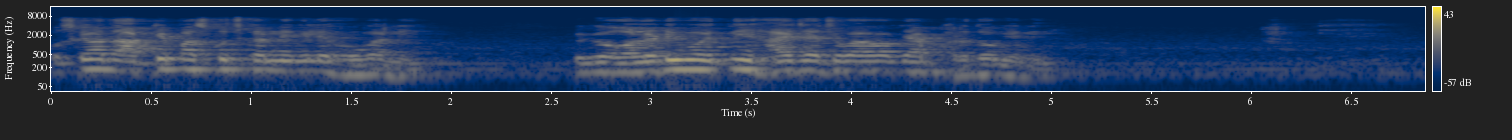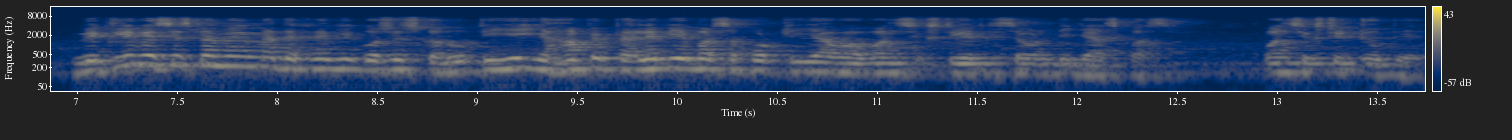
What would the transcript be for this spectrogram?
उसके बाद आपके पास कुछ करने के लिए होगा नहीं। क्योंकि ऑलरेडी वो इतनी हाई जा चुका होगा कि आप खरीदोगे नहीं। वीकली बेसिस पे मैं मैं देखने की कोशिश करूँ तो ये यहाँ पे पहले भी एक बार सपोर्ट लिया हुआ 168 की 70 के आसपास 162 पे।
